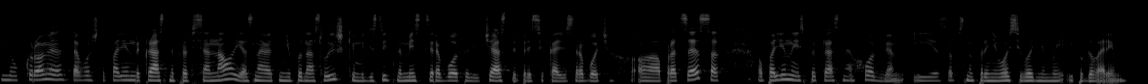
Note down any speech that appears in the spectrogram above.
Ну, кроме того, что Полина прекрасный профессионал, я знаю это не понаслышке, мы действительно вместе работали, часто пересекались в рабочих а, процессах. А У Полины есть прекрасное хобби, и, собственно, про него сегодня мы и поговорим.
